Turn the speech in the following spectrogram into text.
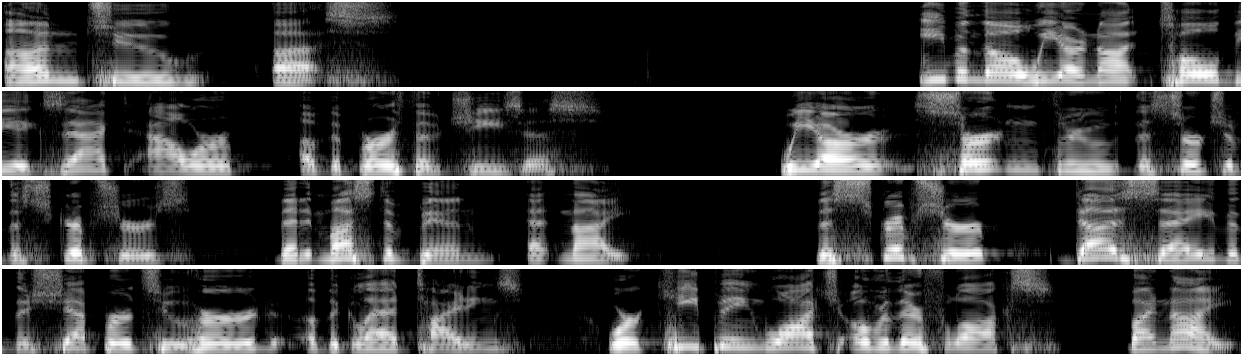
Unto us. Even though we are not told the exact hour of the birth of Jesus, we are certain through the search of the scriptures that it must have been at night. The scripture does say that the shepherds who heard of the glad tidings were keeping watch over their flocks by night.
